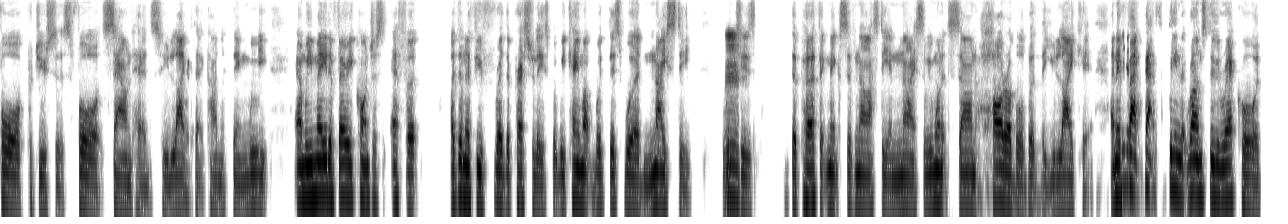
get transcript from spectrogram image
for producers, for sound heads who like that kind of thing. We and we made a very conscious effort. I don't know if you've read the press release, but we came up with this word "nicety," which mm. is the perfect mix of nasty and nice. So we want it to sound horrible, but that you like it. And in yeah. fact, that's the theme that runs through the record.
